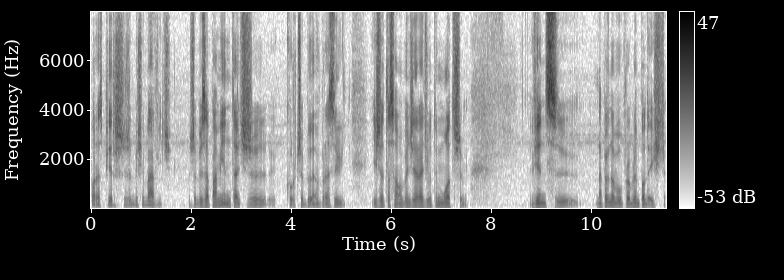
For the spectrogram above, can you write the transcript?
po raz pierwszy, żeby się bawić żeby zapamiętać, że kurczę, byłem w Brazylii i że to samo będzie radził tym młodszym. Więc y, na pewno był problem podejścia.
